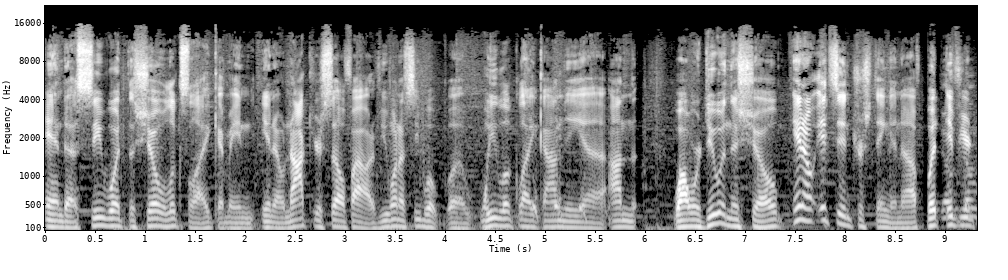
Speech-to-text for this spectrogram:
and uh, see what the show looks like. I mean, you know, knock yourself out if you want to see what uh, we look like on the uh, on the, while we're doing this show. You know, it's interesting enough. But if you're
